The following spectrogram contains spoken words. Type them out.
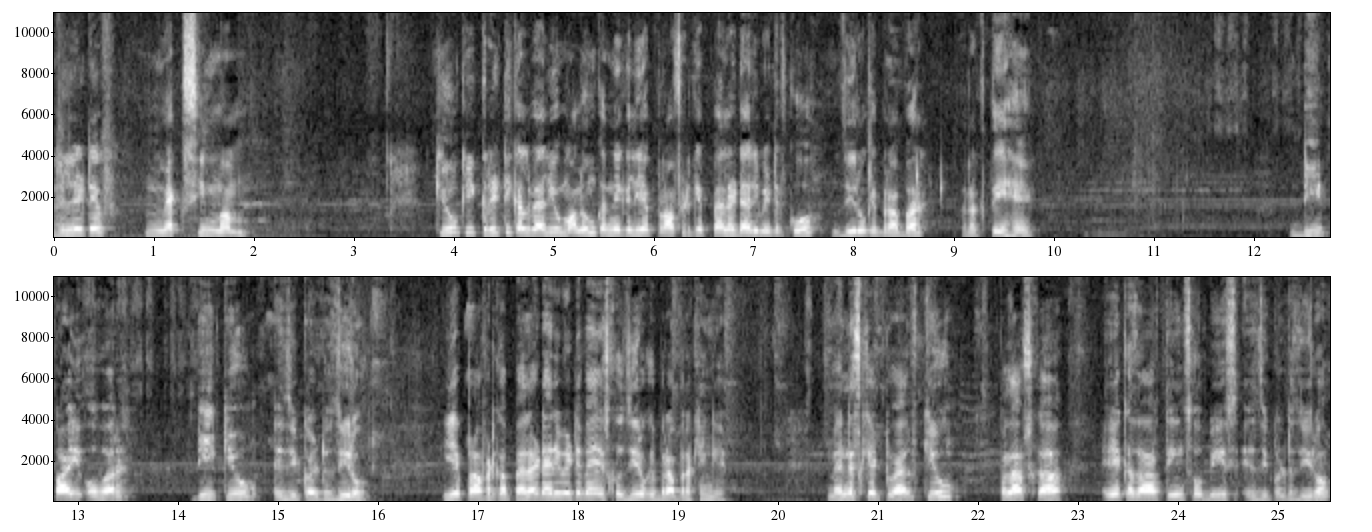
रिलेटिव मैक्सिमम क्यू की क्रिटिकल वैल्यू मालूम करने के लिए प्रॉफिट के पहले डेरिवेटिव को ज़ीरो के बराबर रखते हैं। D pi over d Q is equal to zero ये प्रॉफिट का पहला डेरिवेटिव है, इसको ज़ीरो के बराबर रखेंगे। माइनस के ट्वेल्व क्यू प्लस का एक हज़ार तीन सौ बीस is equal to zero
